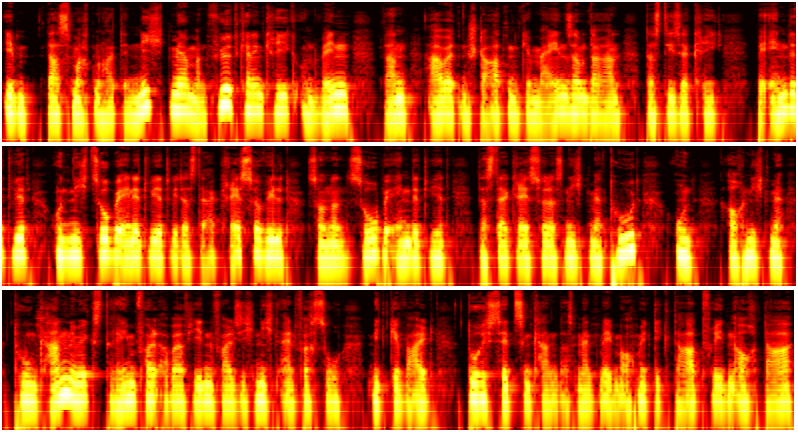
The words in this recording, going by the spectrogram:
Eben das macht man heute nicht mehr, man führt keinen Krieg und wenn, dann arbeiten Staaten gemeinsam daran, dass dieser Krieg beendet wird und nicht so beendet wird, wie das der Aggressor will, sondern so beendet wird, dass der Aggressor das nicht mehr tut und auch nicht mehr tun kann im Extremfall, aber auf jeden Fall sich nicht einfach so mit Gewalt durchsetzen kann. Das meint man eben auch mit Diktatfrieden, auch da.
